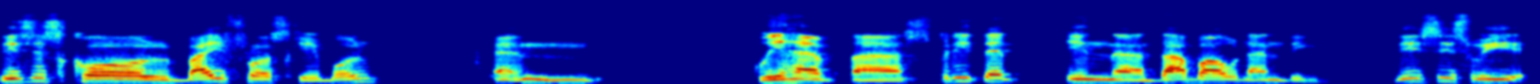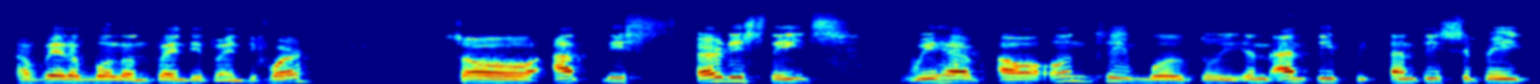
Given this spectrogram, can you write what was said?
This is called Bifrost cable and we have uh, split it in uh, Davao Landing. This is we available on 2024. So at this early stage, we have our own cable to anticipate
